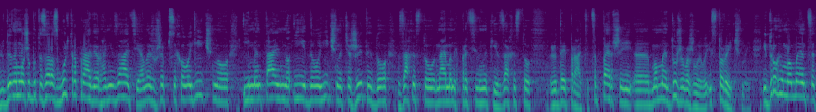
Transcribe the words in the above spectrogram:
людина може бути зараз в ультраправій організації, але ж вже психологічно і ментально, і ідеологічно тяжити до захисту найманих працівників, захисту людей праці. Це перший е, момент дуже важливий, історичний. І другий момент це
